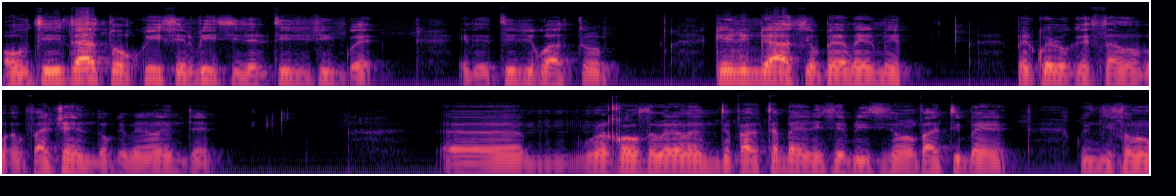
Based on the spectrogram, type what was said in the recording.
Ho utilizzato qui i servizi del TG5 e del TG4 che ringrazio per avermi per quello che stanno facendo che veramente una cosa veramente fatta bene i servizi sono fatti bene quindi sono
